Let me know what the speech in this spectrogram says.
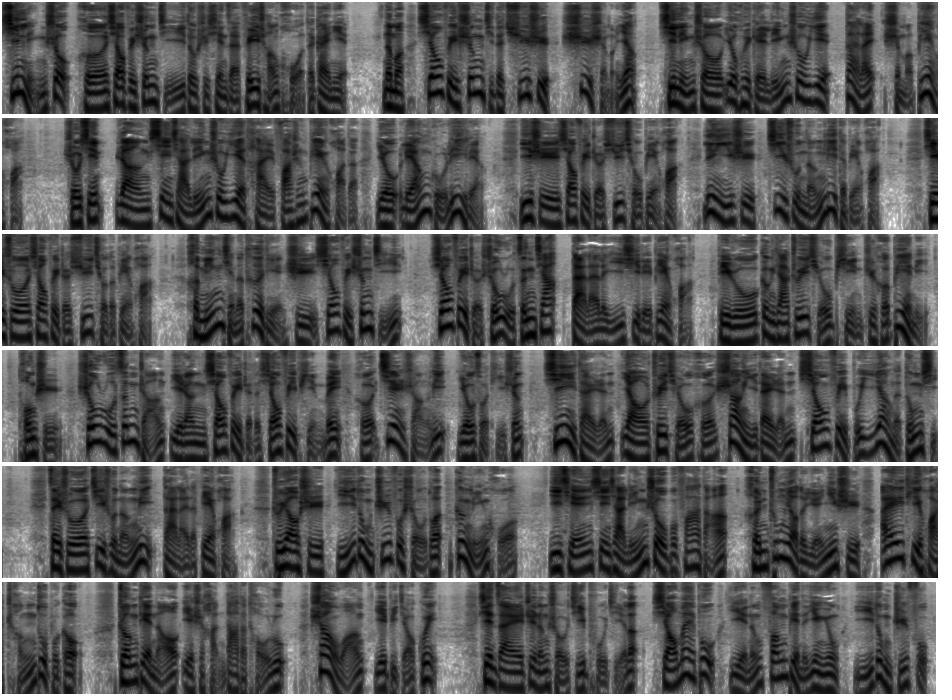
新零售和消费升级都是现在非常火的概念。那么，消费升级的趋势是什么样？新零售又会给零售业带来什么变化？首先，让线下零售业态发生变化的有两股力量：一是消费者需求变化，另一是技术能力的变化。先说消费者需求的变化，很明显的特点是消费升级，消费者收入增加带来了一系列变化。比如更加追求品质和便利，同时收入增长也让消费者的消费品味和鉴赏力有所提升。新一代人要追求和上一代人消费不一样的东西。再说技术能力带来的变化，主要是移动支付手段更灵活。以前线下零售不发达，很重要的原因是 IT 化程度不够，装电脑也是很大的投入，上网也比较贵。现在智能手机普及了，小卖部也能方便的应用移动支付。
